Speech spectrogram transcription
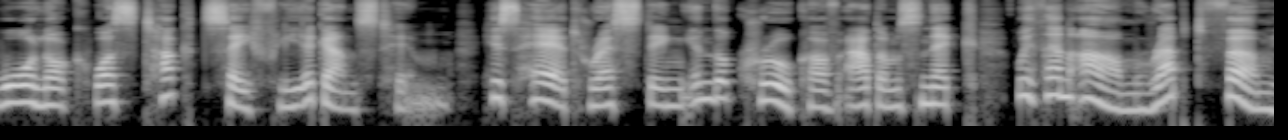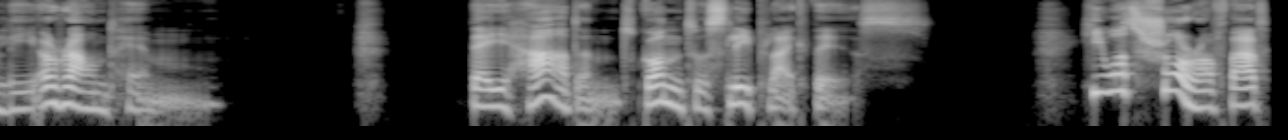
Warlock was tucked safely against him, his head resting in the crook of Adam's neck with an arm wrapped firmly around him. They hadn't gone to sleep like this. He was sure of that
